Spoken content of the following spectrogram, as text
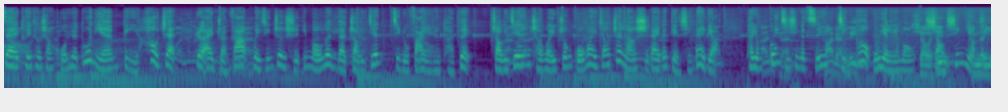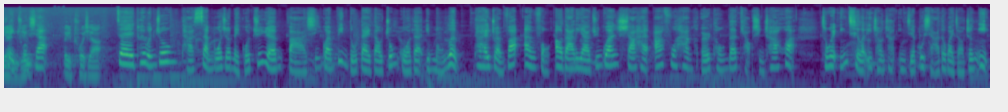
在推特上活跃多年，并以好战、热爱转发未经证实阴谋论的赵立坚进入发言人团队。赵立坚成为中国外交战狼时代的典型代表。他用攻击性的词语警告五眼联盟，小心眼睛被戳瞎。被戳瞎。在推文中，他散播着美国军人把新冠病毒带到中国的阴谋论。他还转发暗讽澳大利亚军官杀害阿富汗儿童的挑衅插画，从而引起了一场场应接不暇的外交争议。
